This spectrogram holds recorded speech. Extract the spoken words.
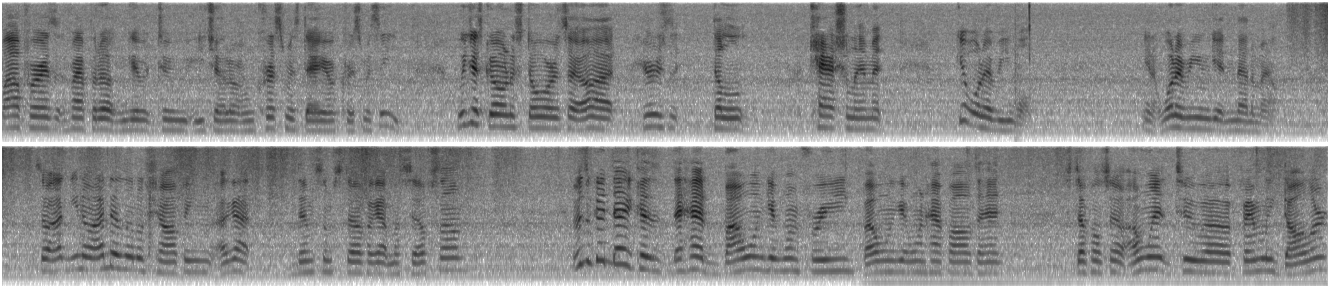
buy presents, wrap it up, and give it to each other on Christmas Day or Christmas Eve. We just go in the store and say, "All right, here's the, the cash limit. Get whatever you want. You know, whatever you can get in that amount." So, I, you know, I did a little shopping. I got them some stuff. I got myself some. It was a good day because they had buy one get one free, buy one get one half off. They had stuff on sale. I went to uh, Family Dollar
